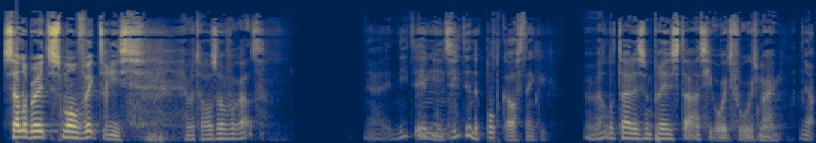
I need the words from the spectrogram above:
Celebrate the small victories. Hebben we het er al eens over gehad? Ja, niet, in, niet. niet in de podcast, denk ik. Wel tijdens een presentatie ooit, volgens mij. Ja.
